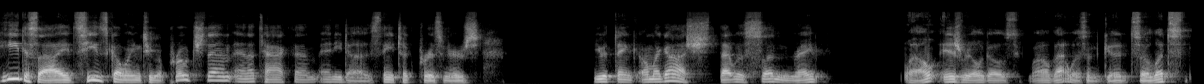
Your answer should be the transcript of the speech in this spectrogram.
He decides he's going to approach them and attack them, and he does. Then he took prisoners. You would think, oh my gosh, that was sudden, right? Well, Israel goes, well, that wasn't good. So let's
